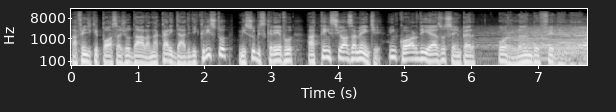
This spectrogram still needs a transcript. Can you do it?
a fim de que possa ajudá-la na caridade de Cristo, me subscrevo atenciosamente. Incorde Jesus Semper, Orlando Fedeli.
